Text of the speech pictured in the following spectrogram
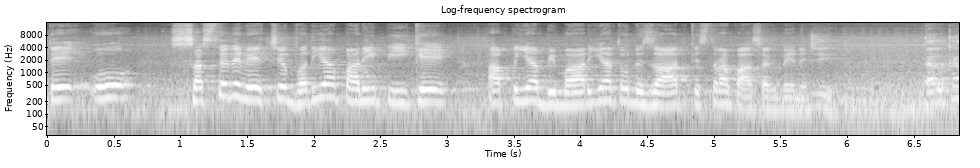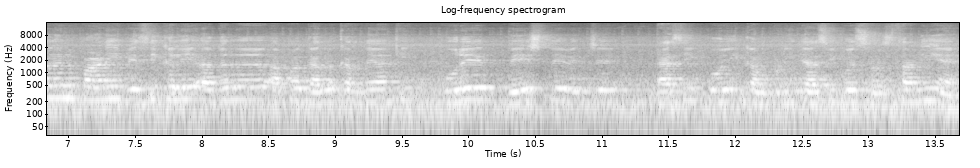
ਤੇ ਉਹ ਸਸਤੇ ਦੇ ਵਿੱਚ ਵਧੀਆ ਪਾਣੀ ਪੀ ਕੇ ਆਪਣੀਆਂ ਬਿਮਾਰੀਆਂ ਤੋਂ ਨਿਜਾਤ ਕਿਸ ਤਰ੍ਹਾਂ ਪਾ ਸਕਦੇ ਨੇ? ਜੀ। ਐਲਕਾਲਾਈਨ ਪਾਣੀ ਬੇਸਿਕਲੀ ਅਗਰ ਆਪਾਂ ਗੱਲ ਕਰਦੇ ਹਾਂ ਕਿ ਪੂਰੇ ਦੇਸ਼ ਦੇ ਵਿੱਚ ਐਸੀ ਕੋਈ ਕੰਪਨੀ ਜਾਂ ਐਸੀ ਕੋਈ ਸੰਸਥਾ ਨਹੀਂ ਹੈ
